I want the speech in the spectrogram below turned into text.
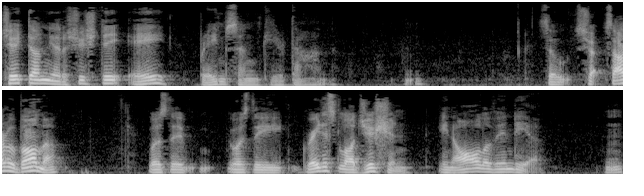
Chaitanya Rashishti E Prem Sankirtan. Hmm? So Sarvabhauma was the, was the greatest logician in all of India. Hmm?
